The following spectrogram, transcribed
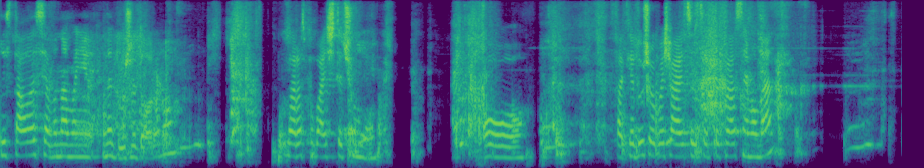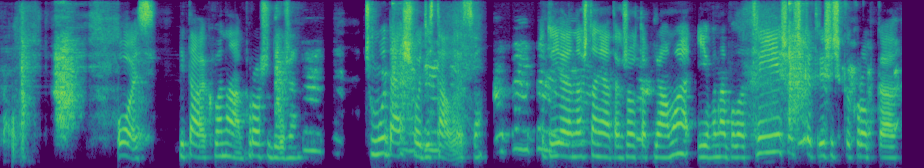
Дісталася вона мені не дуже дорого. Зараз побачите чому. О, так, я дуже вибачаюся за цей прекрасний момент. Ось. І так, вона, прошу дуже. Чому дешево дісталася? Тут є на штанятах жовта пляма, і вона була трішечки, трішечки коробка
